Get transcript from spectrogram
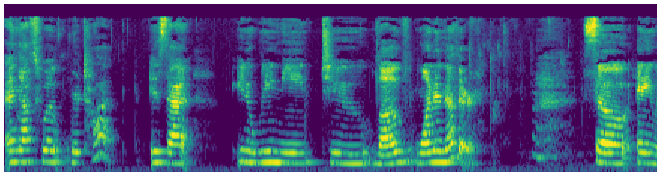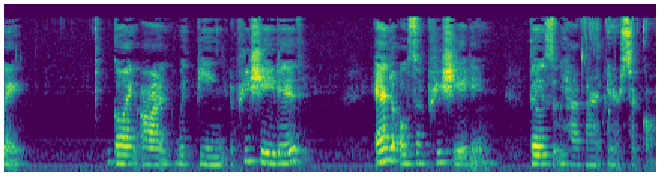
And that's what we're taught is that you know we need to love one another. So, anyway, going on with being appreciated and also appreciating those that we have in our inner circle.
